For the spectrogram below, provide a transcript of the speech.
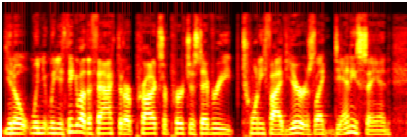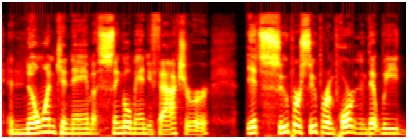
You know, when when you think about the fact that our products are purchased every 25 years like Danny's saying and no one can name a single manufacturer it's super super important that we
